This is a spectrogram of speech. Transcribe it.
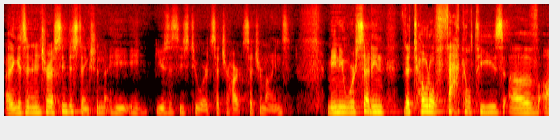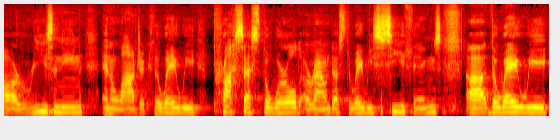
I think it's an interesting distinction that he, he uses these two words set your heart, set your minds, meaning we're setting the total faculties of our reasoning and logic, the way we process the world around us, the way we see things, uh, the, way we,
